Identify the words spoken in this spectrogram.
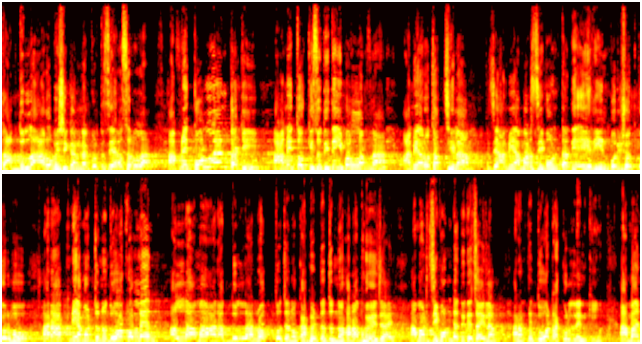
তা আব্দুল্লাহ আরও বেশি কান্না করতেছে রাসুল্লাহ আপনি করলেনটা কি? আমি তো কিছু দিতেই পারলাম না। আমি আরও চাচ্ছিলাম যে আমি আমার জীবনটা দিয়ে এই ঋণ পরিশোধ করব। আর আপনি আমার জন্য দোয়া করলেন, আল্লাহ আমার আব্দুল্লাহ রক্ত যেন কাফেরদের জন্য হারাম হয়ে যায়। আমার জীবনটা দিতে চাইলাম, আর আপনি দোয়াটা করলেন কি? আমার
